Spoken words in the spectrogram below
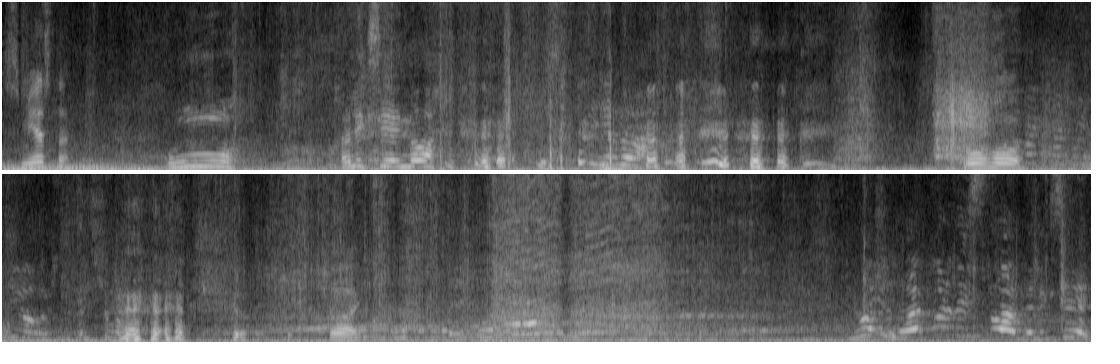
С места. О, Алексей, на. Ого! Давай. Леша, давай парный стан, Алексей.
